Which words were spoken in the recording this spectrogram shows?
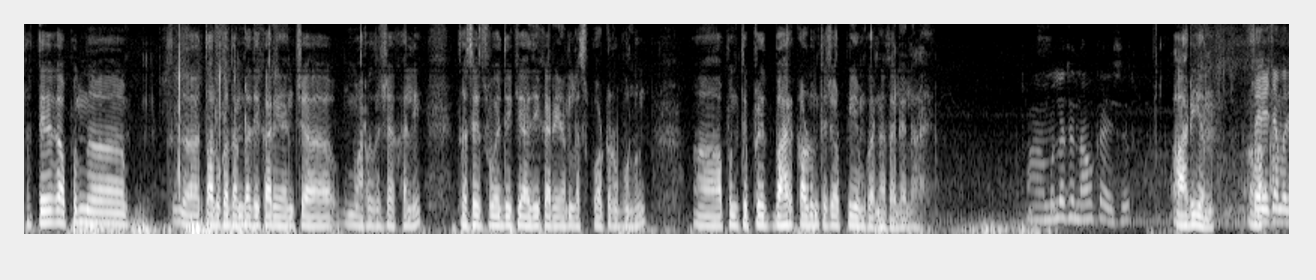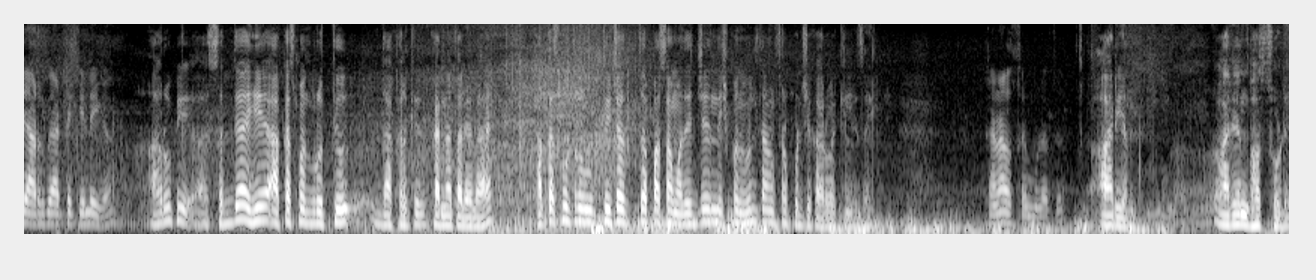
तर ते आपण तालुका दंडाधिकारी यांच्या मार्गदर्शनाखाली तसेच वैद्यकीय अधिकारी यांना स्पॉटवर बोलून आपण ते प्रेत बाहेर काढून त्याच्यावर पी एम करण्यात आलेलं आहे. मुलाचं नाव काय आहे सर? आर्यन. सर याच्यामध्ये आरोपी अटक केले का? आरोपी सध्या हे अकस्मात मृत्यू दाखल के करण्यात आलेला आहे. अकस्मात मृत्यूच्या तपासामध्ये जे निष्पन्न होईल त्यानुसार पुढची कारवाई केली जाईल. का नाव सर मुलाचं? आर्यन. आर्यन भातसोडे.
